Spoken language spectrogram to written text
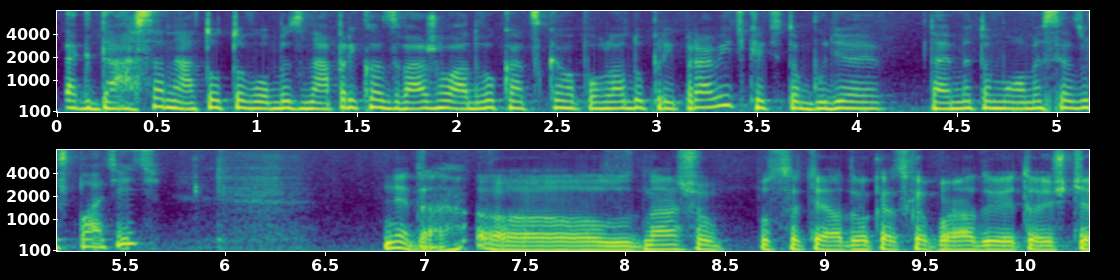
tak dá sa na toto vôbec napríklad z vášho advokátskeho pohľadu pripraviť, keď to bude, dajme tomu, o mesiac už platiť? Nedá. Z nášho v podstate advokátskeho pohľadu je to ešte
